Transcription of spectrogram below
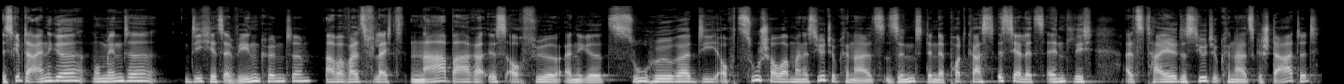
Es gibt da einige Momente, die ich jetzt erwähnen könnte, aber weil es vielleicht nahbarer ist auch für einige Zuhörer, die auch Zuschauer meines YouTube-Kanals sind, denn der Podcast ist ja letztendlich als Teil des YouTube-Kanals gestartet,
